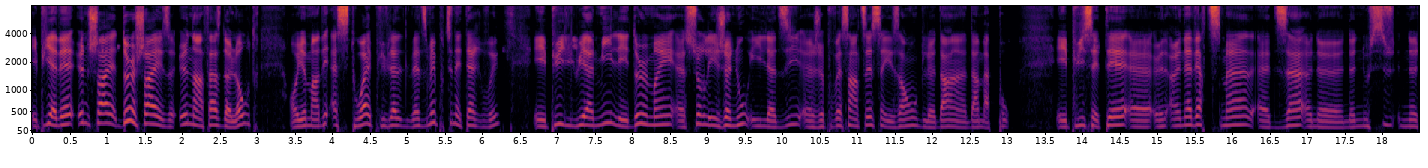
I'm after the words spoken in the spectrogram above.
Et puis il y avait une chaise, deux chaises, une en face de l'autre. On lui a demandé assis-toi et puis Vladimir Poutine est arrivé et puis il lui a mis les deux mains euh, sur les genoux et il a dit euh, je pouvais sentir ses ongles dans, ma peau. Et puis, c'était euh, un, avertissement disant ne, nous, ne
